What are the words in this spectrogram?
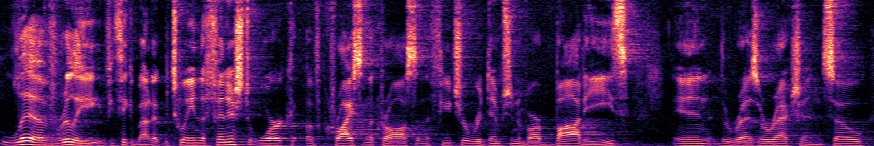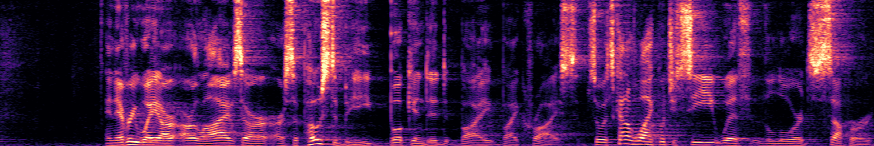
live, really, if you think about it, between the finished work of Christ on the cross and the future redemption of our bodies in the resurrection. So, in every way, our, our lives are, are supposed to be bookended by, by Christ. So, it's kind of like what you see with the Lord's Supper.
